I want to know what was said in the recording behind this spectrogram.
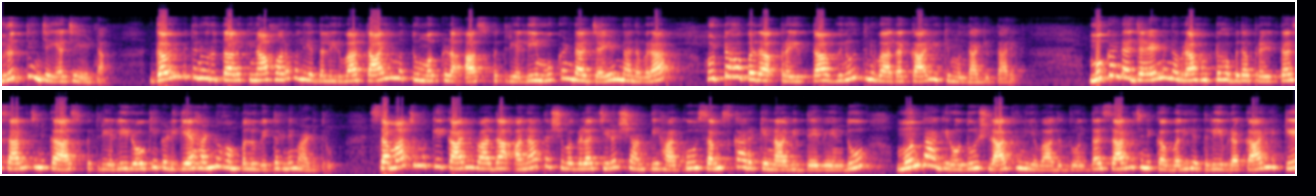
ಮೃತ್ಯುಂಜಯ ಜಯಣ್ಣ. ಗೌರಿಬಿದನೂರು ತಾಲೂಕಿನ ಹೊರವಲಯದಲ್ಲಿರುವ ತಾಯಿ ಮತ್ತು ಮಕ್ಕಳ ಆಸ್ಪತ್ರೆಯಲ್ಲಿ ಮುಖಂಡ ಜಯಣ್ಣನವರ ಹುಟ್ಟುಹಬ್ಬದ ಪ್ರಯುಕ್ತ ವಿನೂತನವಾದ ಕಾರ್ಯಕ್ಕೆ ಮುಂದಾಗಿದ್ದಾರೆ. ಮುಖಂಡ ಜಯಣ್ಣನವರ ಹುಟ್ಟುಹಬ್ಬದ ಪ್ರಯುಕ್ತ ಸಾರ್ವಜನಿಕ ಆಸ್ಪತ್ರೆಯಲ್ಲಿ ರೋಗಿಗಳಿಗೆ ಹಣ್ಣು ಹಂಪಲು ವಿತರಣೆ ಮಾಡಿದರು. ಸಮಾಜಮುಖಿ ಕಾರ್ಯವಾದ ಅನಾಥ ಶವಗಳ ಚಿರಶಾಂತಿ ಹಾಗೂ ಸಂಸ್ಕಾರಕ್ಕೆ ನಾವಿದ್ದೇವೆ ಎಂದು ಮುಂದಾಗಿರೋದು ಶ್ಲಾಘನೀಯವಾದದ್ದು ಅಂತ ಸಾರ್ವಜನಿಕ ವಲಯದಲ್ಲಿ ಇವರ ಕಾರ್ಯಕ್ಕೆ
